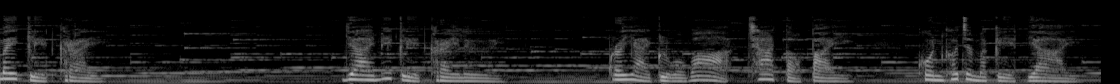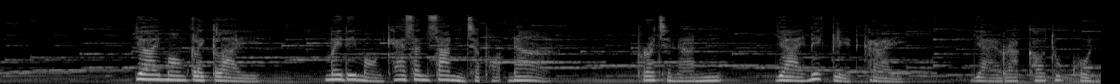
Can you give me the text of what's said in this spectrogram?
ไม่เกลียดใคร ยายไม่เกลียดใครเลย เพราะยายกลัวว่าชาติต่อไป คนเขาจะมาเกลียดยาย ยายมองไกลๆ ไม่ได้มองแค่สั้นๆ เฉพาะหน้า เพราะฉะนั้น ยายไม่เกลียดใคร ยายรักเขาทุกคน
